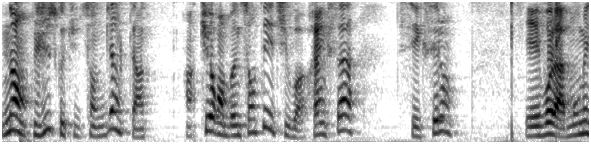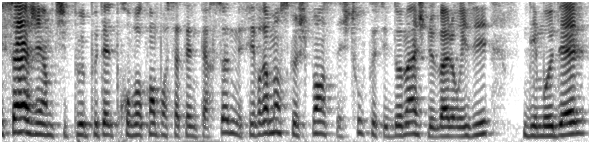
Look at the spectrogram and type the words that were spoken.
Non, juste que tu te sens bien, que tu as un cœur en bonne santé, tu vois. Rien que ça, c'est excellent. Et voilà, mon message est un petit peu peut-être provoquant pour certaines personnes, mais c'est vraiment ce que je pense. Et je trouve que c'est dommage de valoriser des modèles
